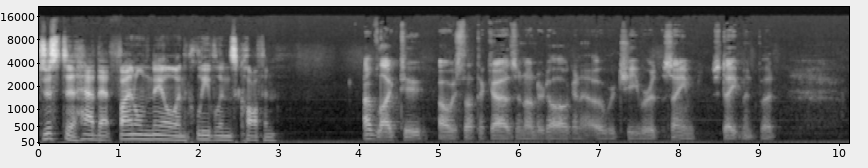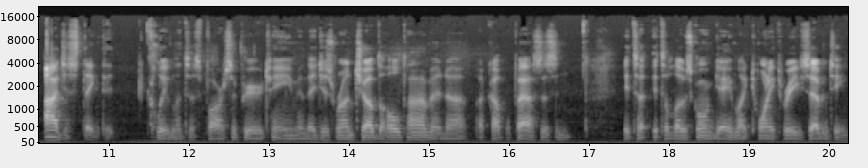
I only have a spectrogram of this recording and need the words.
just to have that final nail in Cleveland's coffin. I'd like to. I always thought the guy's an underdog and an overachiever at the same statement, but I just think that Cleveland's a far superior team, and they just run Chubb the whole time and uh, a couple passes, and it's a it's a low scoring game, like 23-17.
